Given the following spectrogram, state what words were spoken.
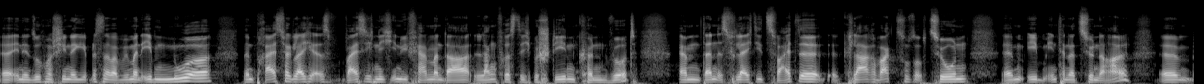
äh, in den Suchmaschinenergebnissen. Aber wenn man eben nur ein Preisvergleicher ist, weiß ich nicht, inwiefern inwiefern man da langfristig bestehen können wird. Ähm, dann ist vielleicht die zweite äh, klare Wachstumsoption ähm, eben international. Ähm,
